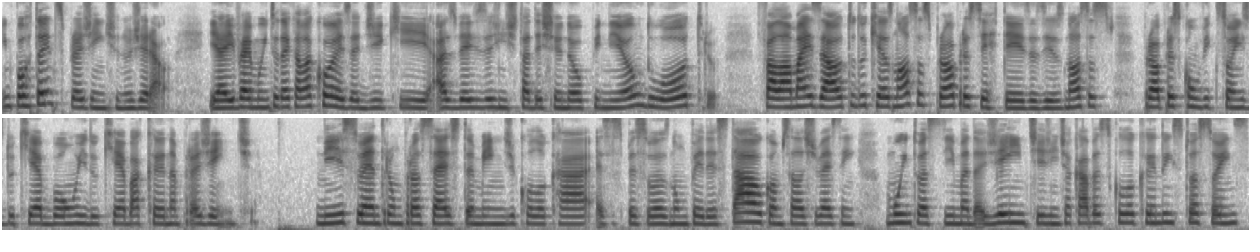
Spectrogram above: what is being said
importantes pra gente no geral. E aí vai muito daquela coisa de que às vezes a gente tá deixando a opinião do outro falar mais alto do que as nossas próprias certezas e as nossas próprias convicções do que é bom e do que é bacana pra gente. Nisso entra um processo também de colocar essas pessoas num pedestal, como se elas estivessem muito acima da gente. A gente acaba se colocando em situações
